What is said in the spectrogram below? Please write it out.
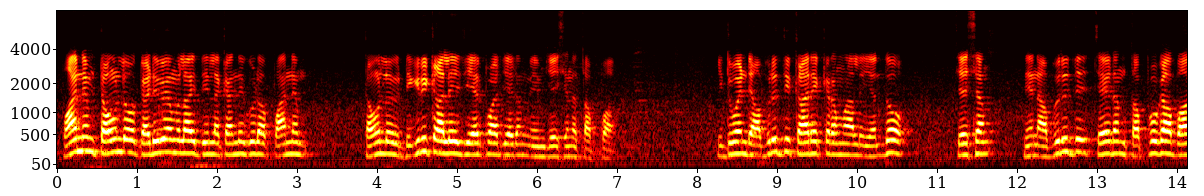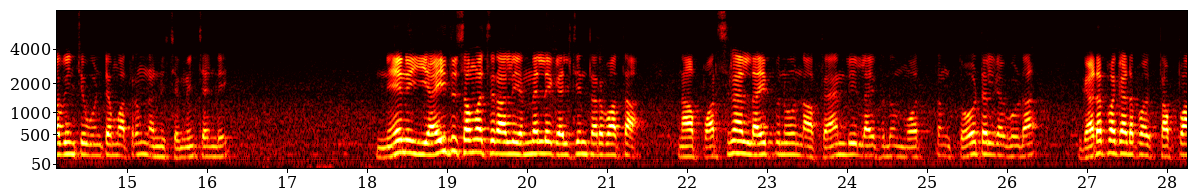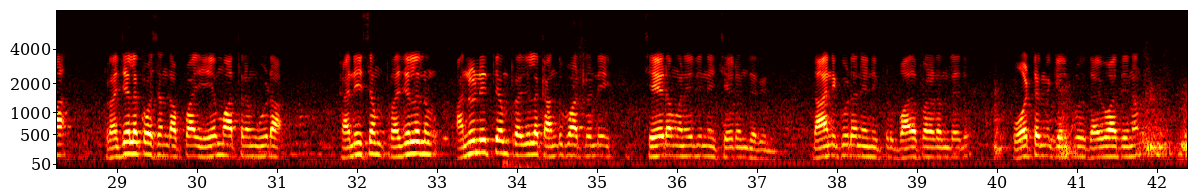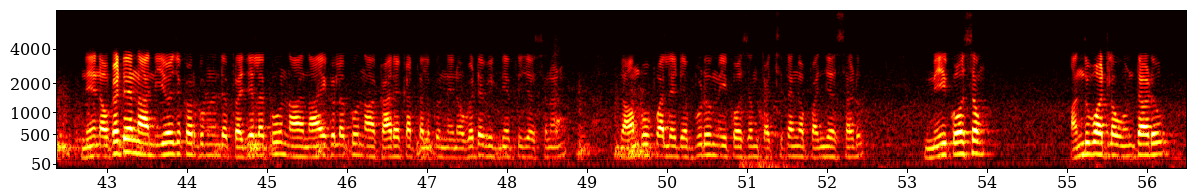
పాణ్యం టౌన్లో గడివేములాయి దీనికన్నీ కూడా పాణ్యం టౌన్లో డిగ్రీ కాలేజ్ ఏర్పాటు చేయడం మేము చేసిన తప్ప. ఇటువంటి అభివృద్ధి కార్యక్రమాలు ఎంతో చేశాం. నేను అభివృద్ధి చేయడం తప్పుగా భావించి ఉంటే మాత్రం నన్ను క్షమించండి. నేను ఈ ఐదు సంవత్సరాలు ఎమ్మెల్యే గెలిచిన తర్వాత నా పర్సనల్ లైఫ్ను నా ఫ్యామిలీ లైఫ్ను మొత్తం టోటల్గా కూడా గడప గడప తప్ప ప్రజల కోసం తప్ప ఏమాత్రం కూడా కనీసం ప్రజలను అనునిత్యం ప్రజలకు అందుబాటులోని చేయడం అనేది నేను చేయడం జరిగింది. దానికి కూడా నేను ఇప్పుడు బాధపడడం లేదు. ఓటమి గెలుపు దైవాధీనం. నేను ఒకటే నా నియోజకవర్గం నుండే ప్రజలకు నా నాయకులకు నా కార్యకర్తలకు నేను ఒకటే విజ్ఞప్తి చేస్తున్నాను. రాంభూపాల్ ఎప్పుడూ మీకోసం ఖచ్చితంగా పనిచేస్తాడు. మీకోసం అందుబాటులో ఉంటాడు.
